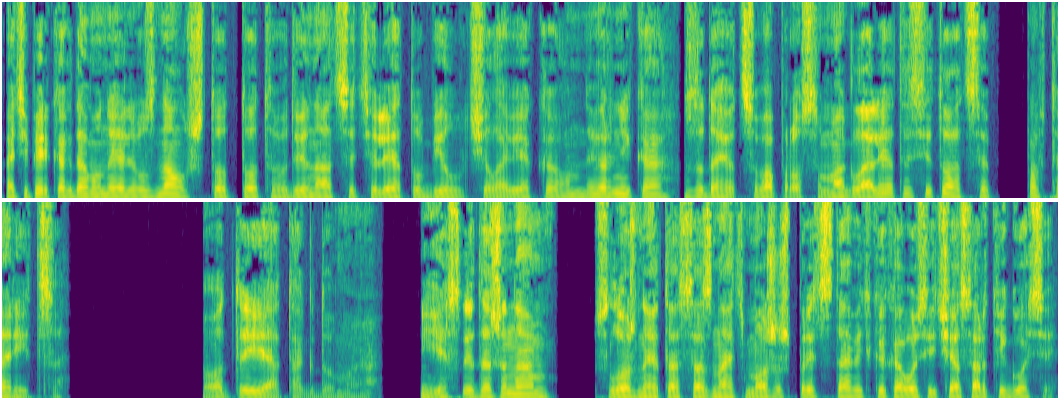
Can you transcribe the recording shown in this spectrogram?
А теперь, когда Мануэль узнал, что тот в 12 лет убил человека, он наверняка задается вопросом, могла ли эта ситуация повториться. Вот и я так думаю. Если даже нам сложно это осознать, можешь представить, каково сейчас Артигосе?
